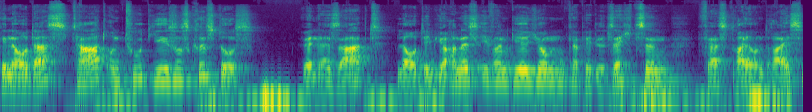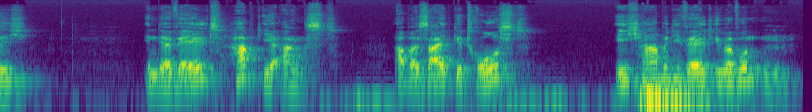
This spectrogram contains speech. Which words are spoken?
Genau das tat und tut Jesus Christus wenn er sagt, laut dem Johannesevangelium Kapitel 16, Vers 33, In der Welt habt ihr Angst, aber seid getrost, ich habe die Welt überwunden.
